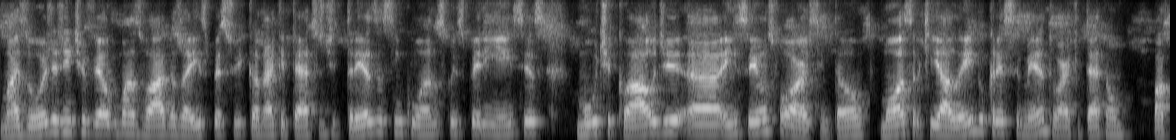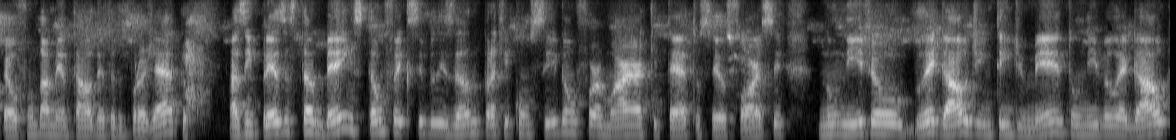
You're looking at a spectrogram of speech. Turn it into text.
mas hoje a gente vê algumas vagas aí especificando arquitetos de 3 a 5 anos com experiências multi-cloud uh, em Salesforce. Então, mostra que além do crescimento, o arquiteto é um papel fundamental dentro do projeto, as empresas também estão flexibilizando para que consigam formar arquitetos Salesforce num nível legal de entendimento, um nível legal,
